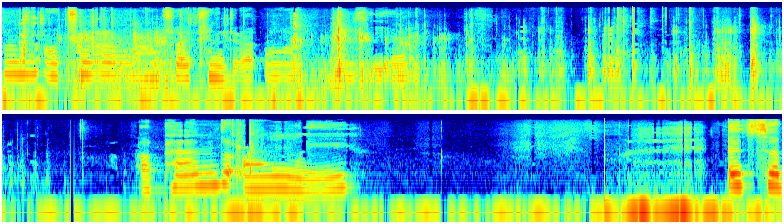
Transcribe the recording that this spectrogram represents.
one, I'll turn it around so I can do it more easier. Append only. It's a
